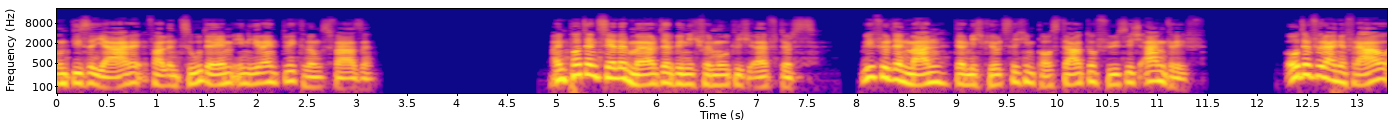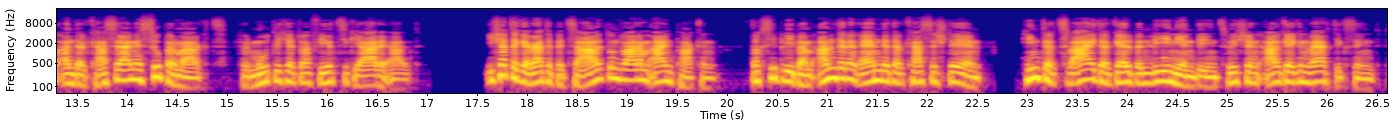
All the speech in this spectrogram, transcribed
und diese Jahre fallen zudem in ihre Entwicklungsphase. Ein potenzieller Mörder bin ich vermutlich öfters, wie für den Mann, der mich kürzlich im Postauto physisch angriff. Oder für eine Frau an der Kasse eines Supermarkts, vermutlich etwa 40 Jahre alt. Ich hatte gerade bezahlt und war am Einpacken, doch sie blieb am anderen Ende der Kasse stehen, hinter zwei der gelben Linien, die inzwischen allgegenwärtig sind.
